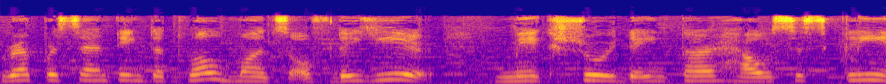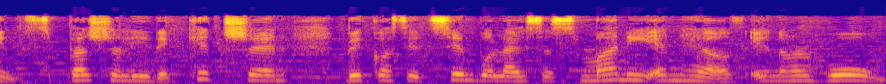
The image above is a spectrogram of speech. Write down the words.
representing the 12 months of the year. Make sure the entire house is clean, especially the kitchen because it symbolizes money and health in our home.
